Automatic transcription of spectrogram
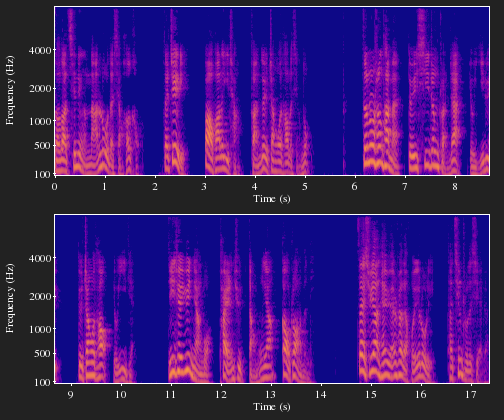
走到秦岭南路的小河口，在这里爆发了一场反对张国焘的行动。曾中生他们对于西征转战有疑虑，对张国焘有意见。的确酝酿过派人去党中央告状的问题。在徐向前元帅的回忆录里，他清楚地写着，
